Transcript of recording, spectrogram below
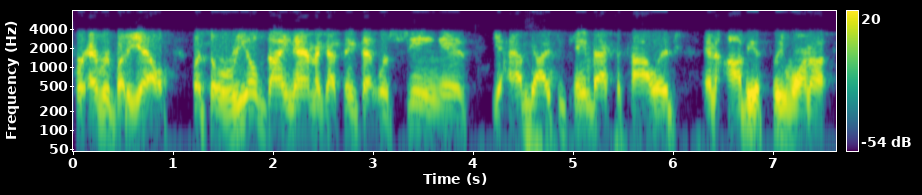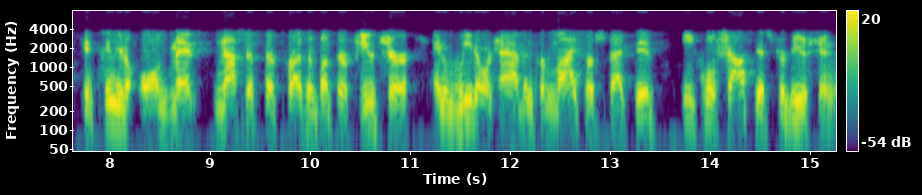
for everybody else. But the real dynamic I think that we're seeing is you have guys who came back to college and obviously want to continue to augment not just their present but their future. And we don't have, and from my perspective, equal shot distribution.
